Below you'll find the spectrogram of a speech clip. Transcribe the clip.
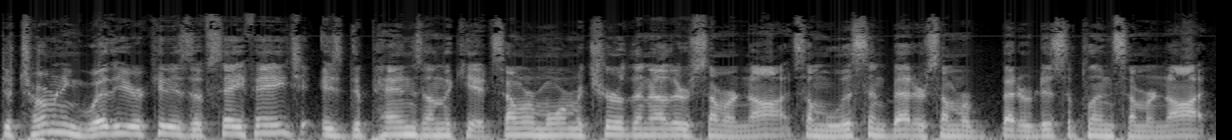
determining whether your kid is of safe age is depends on the kid. Some are more mature than others, some are not. Some listen better, some are better disciplined, some are not.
